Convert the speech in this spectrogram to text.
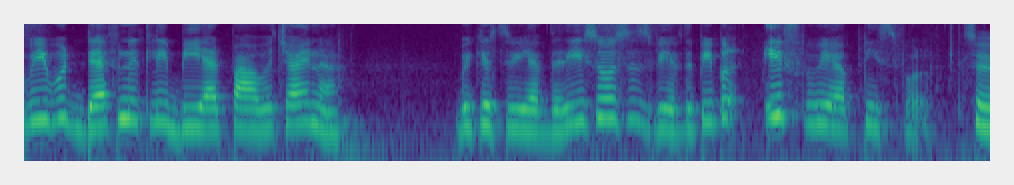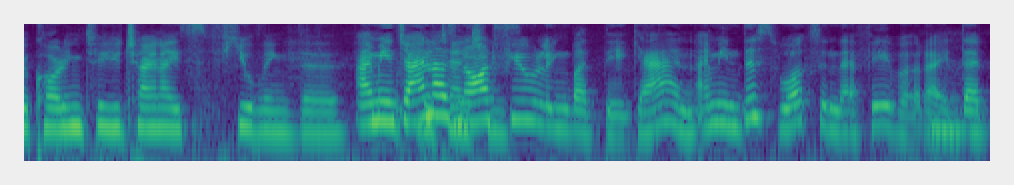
we would definitely be at power with China because we have the resources, we have the people, if we are peaceful. So, according to you, China is fueling the. I mean, China is not fueling, but they can. I mean, this works in their favor, right? Mm. That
